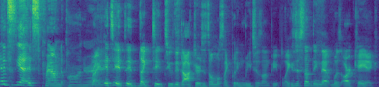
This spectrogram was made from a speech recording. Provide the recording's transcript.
it's yeah it's frowned upon right, Right. It's it, it like to to the doctors. It's almost like putting leeches on people. Like it's just something that was archaic,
